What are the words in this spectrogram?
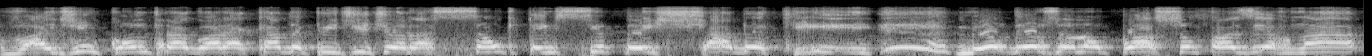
vai de encontro agora a cada pedido de oração que tem sido deixado aqui. Meu Deus, eu não posso fazer nada,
